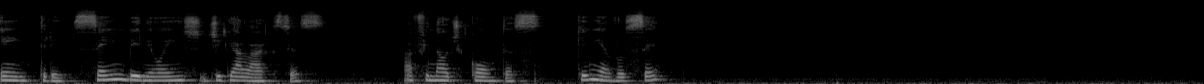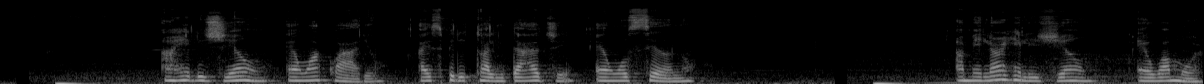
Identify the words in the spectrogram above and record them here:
entre 100 bilhões de galáxias. Afinal de contas, quem é você? A religião é um aquário, a espiritualidade é um oceano. A melhor religião é o amor.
